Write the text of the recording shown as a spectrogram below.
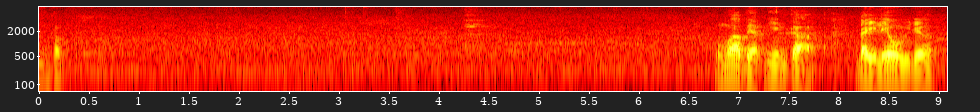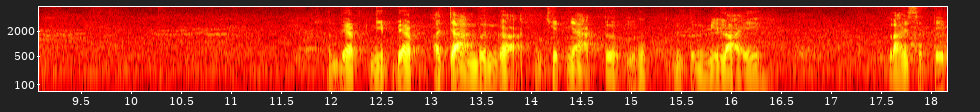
นครับ ผมว่าแบบนี้ก็ได้เร็วอยู่เด้อครับอันแบบยิบแบบอาจารย์เพิ่นก็เช็ดยากเติบอยู่ครับมันต้องมีหลายหลายสเต็ป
